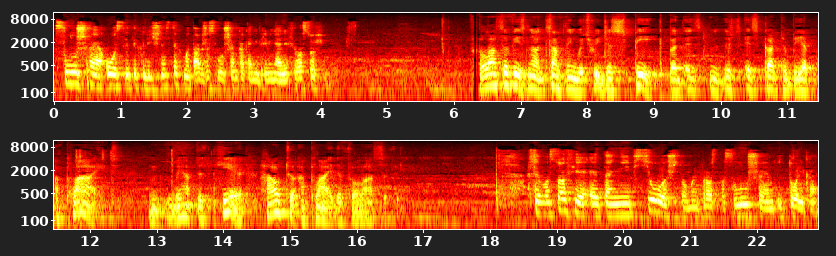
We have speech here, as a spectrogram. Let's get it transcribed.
Слушая о святых личностях, мы также слушаем, как они применяли философию. Philosophy is not something which we just speak, but it's, it's, it's got to be applied. We have to hear how to apply the philosophy. Философия — это не все, что мы просто слушаем и только.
